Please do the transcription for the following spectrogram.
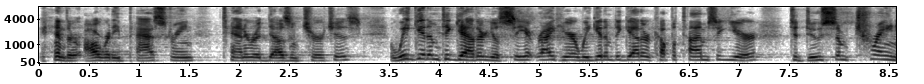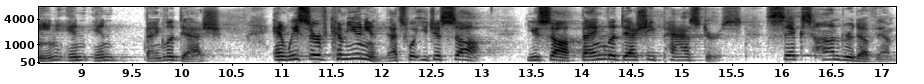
and they're already pastoring 10 or a dozen churches. We get them together, you'll see it right here. We get them together a couple times a year to do some training in, in Bangladesh, and we serve communion. That's what you just saw. You saw Bangladeshi pastors 600 of them,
